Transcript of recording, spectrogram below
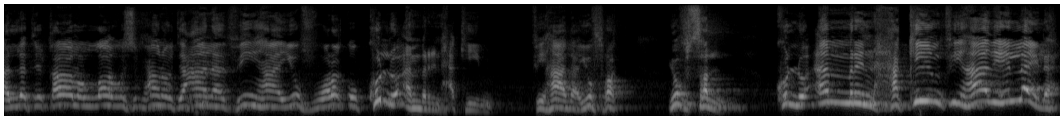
التي قال الله سبحانه وتعالى فيها يفرق كل أمر حكيم. في هذا يفرق يفصل كل أمر حكيم في هذه الليلة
